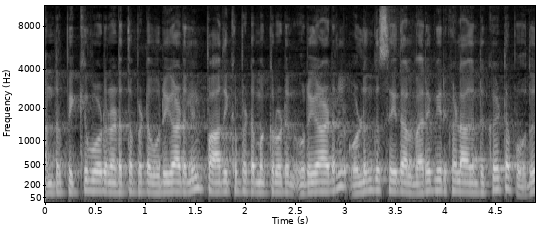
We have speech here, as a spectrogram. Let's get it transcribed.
அன்று பிக்குவோடு நடத்தப்பட்ட உரையாடலில் பாதிக்கப்பட்ட மக்களுடன் உரையாடல் ஒழுங்கு செய்தால் வருவீர்களா என்று கேட்டபோது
